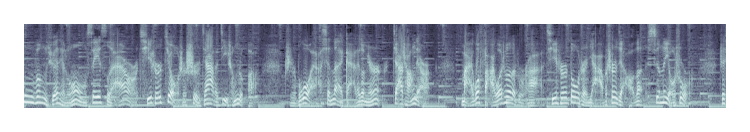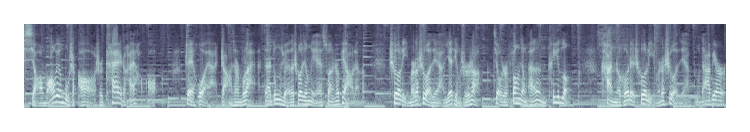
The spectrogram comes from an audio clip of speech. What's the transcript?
东风雪铁龙 C4L 其实就是世嘉的继承者，只不过呀，现在改了个名儿，加长点儿。买过法国车的主啊，其实都是哑巴吃饺子，心里有数。这小毛病不少，是开着还好。这货呀，长相不赖，在冬雪的车型里算是漂亮的。车里面的设计啊，也挺时尚，就是方向盘忒愣，看着和这车里面的设计不搭边儿。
